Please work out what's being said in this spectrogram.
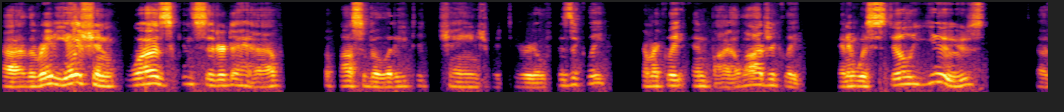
Uh, the radiation was considered to have the possibility to change material physically, chemically, and biologically and it was still used uh,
